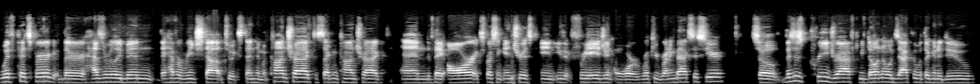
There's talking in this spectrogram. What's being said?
with Pittsburgh. There hasn't really been, they haven't reached out to extend him a contract, a second contract, and they are expressing interest in either free agent or rookie running backs this year. So this is pre draft. We don't know exactly what they're going to do.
